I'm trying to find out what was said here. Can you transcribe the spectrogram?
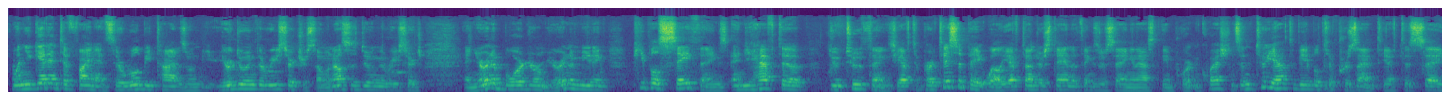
When you get into finance, there will be times when you're doing the research or someone else is doing the research, and you're in a boardroom, you're in a meeting, people say things, and you have to do two things. You have to participate well, you have to understand the things they're saying and ask the important questions, and two, you have to be able to present. You have to say,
